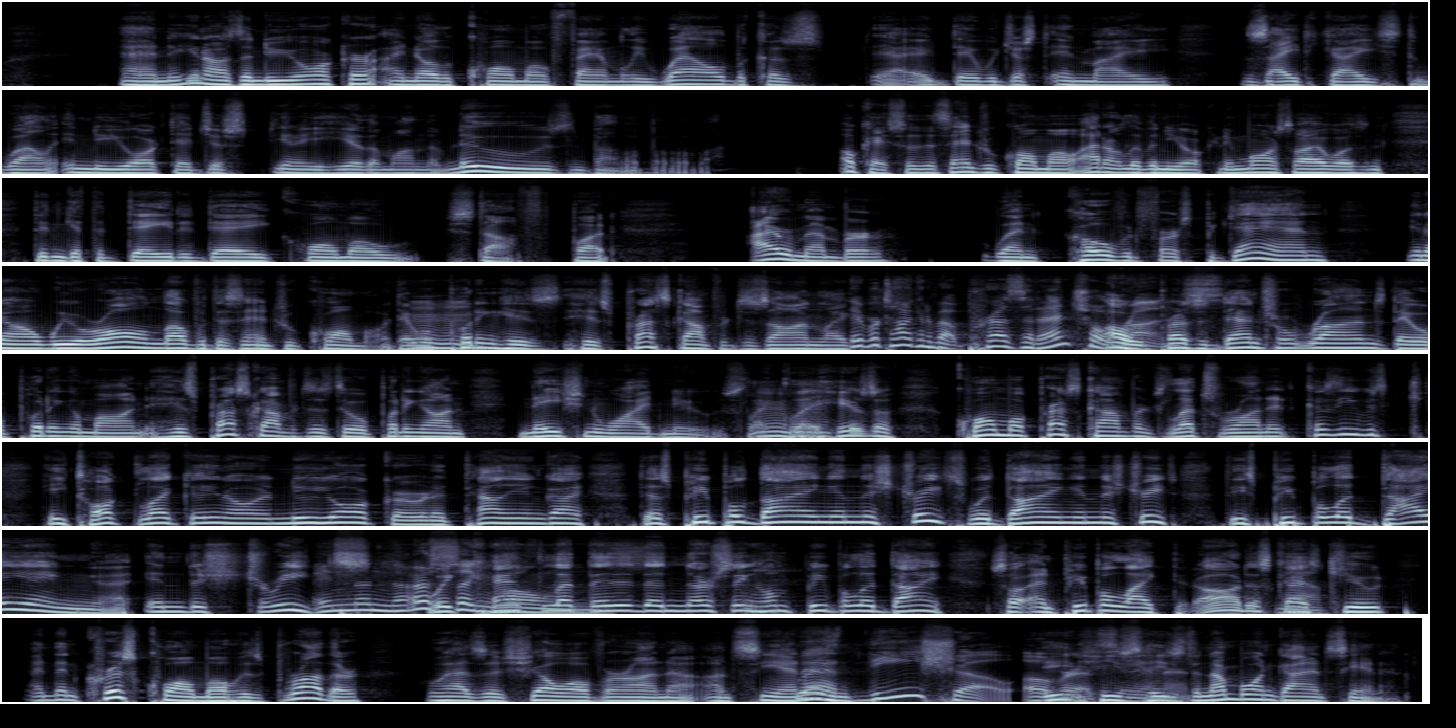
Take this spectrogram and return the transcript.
And, you know, as a New Yorker, I know the Cuomo family well because they were just in my zeitgeist. While in New York, they're just, you know, you hear them on the news and blah, blah, blah, blah, blah. Okay, so this Andrew Cuomo, I don't live in New York anymore, so I wasn't, didn't get the day to day Cuomo stuff. But I remember when COVID first began, you know, we were all in love with this Andrew Cuomo. They were putting his his press conferences on like They were talking about presidential oh runs. presidential runs. They were putting him on his press conferences. They were putting on nationwide news. Like, Mm-hmm. like, here's a Cuomo press conference. Let's run it because he was he talked like you know a New Yorker, an Italian guy. There's people dying in the streets. We're dying in the streets. These people are dying in the streets. In the nursing we can't let the, the nursing home people are dying. So and people liked it. Oh, this guy's Yeah. cute. And then Chris Cuomo, his brother, who has a show over on uh, on CNN. the show He- over at he's he's the number one guy on CNN.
